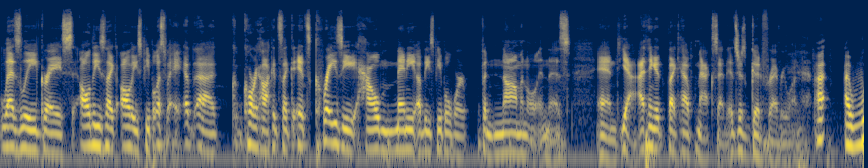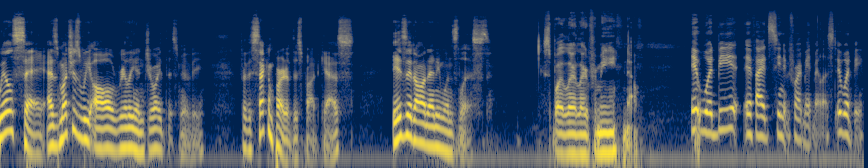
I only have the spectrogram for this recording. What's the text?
Leslie Grace, all these like all these people, uh, Corey Hawkins, like it's crazy how many of these people were phenomenal in this. And yeah, I think it like how Max said, it's just good for everyone. I, I will say, as much as we all really enjoyed this movie, for the second part of this podcast, is it on anyone's list? Spoiler alert for me, no. It would be if I had seen it before I made my list. It would be.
